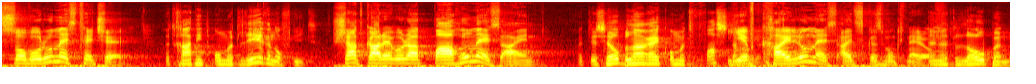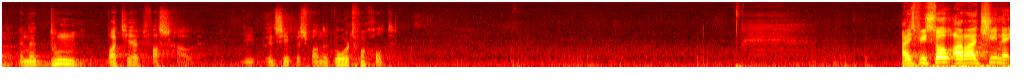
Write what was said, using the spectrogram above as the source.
սովորում ես թե չէ։ Het gaat niet om het leren of niet. Շատ կարևոր է պահում ես այն Het is heel belangrijk om het vast te եւ houden. քայլում ես այդ սկզբունքներով։ En het lopen en het doen wat je hebt vastgehouden. Die principes van het woord van God. Այսպիսով առաջինը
